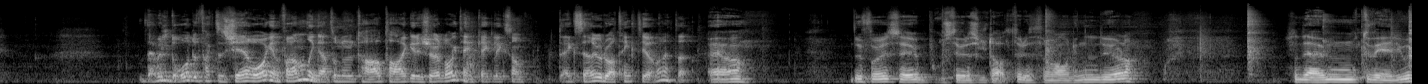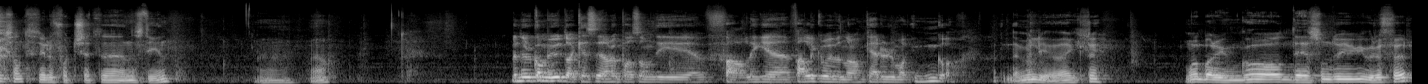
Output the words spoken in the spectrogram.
Det er vel da det faktisk skjer òg en forandring, at når du tar tak i det sjøl òg, tenker jeg liksom. Jeg ser jo du har tenkt å gjøre dette. Ja. Du får jo se positive resultater ut fra valgene du gjør, da. Så det jo, motiverer jo ikke sant, til å fortsette denne stien. Uh, ja. Men når du kommer ut, da, hva ser du på som de farlige fallgruvene? da? Hva er det du må unngå? Det er miljøet, egentlig. Må bare unngå det som du gjorde før.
